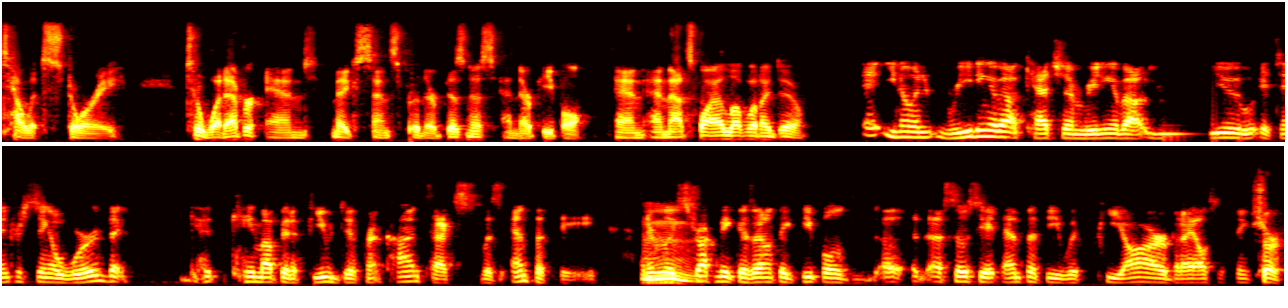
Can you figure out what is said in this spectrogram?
tell its story to whatever end makes sense for their business and their people. And and that's why I love what I do. Eh, you know, in reading about Ketchum, reading about you, it's interesting. A word that came up in a few different contexts was empathy. And it really mm. struck me because I don't think people uh, associate empathy with PR, but I also think sure.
